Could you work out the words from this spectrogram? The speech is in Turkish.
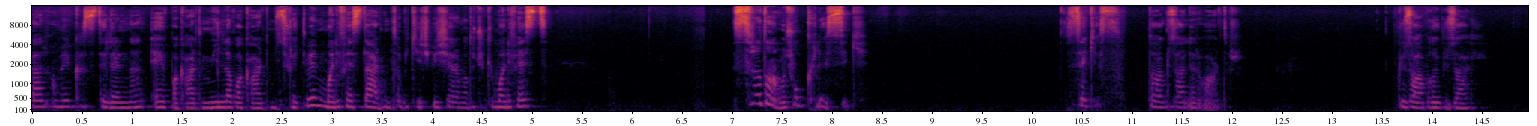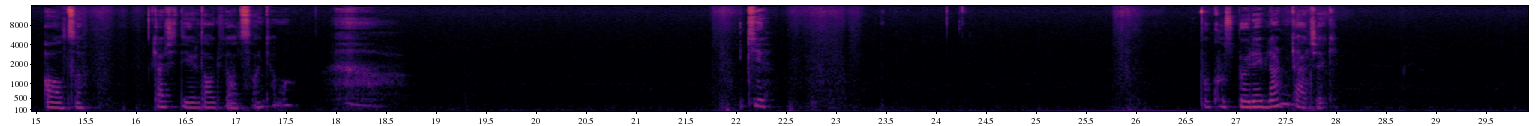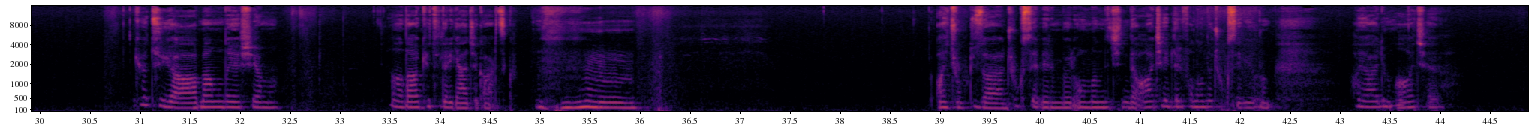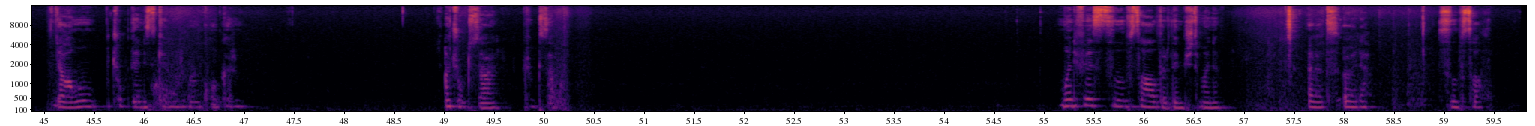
Ben Amerika sitelerinden ev bakardım, villa bakardım sürekli ve manifest derdim. Tabii ki hiçbir işe yaramadı çünkü manifest sıradan ama çok klasik. 8. Daha güzelleri vardır. Güzel bu da güzel. 6. Gerçi diğeri daha güzeldi sanki ama. 2. 9. Böyle evler mi gelecek? Kötü ya. Ben bunda yaşayamam. Aa, daha kötüleri gelecek artık. Ay çok güzel. Çok severim böyle ormanın içinde. Ağaç evleri falan da çok seviyorum. Hayalim ağaç ev. Ya ama bu çok deniz kenarı ben korkarım. Ay çok güzel. Çok güzel. Manifest sınıfsaldır demiştim hani. Evet öyle. Sınıfsal.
